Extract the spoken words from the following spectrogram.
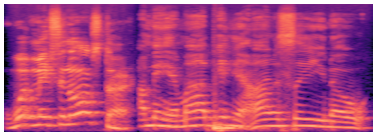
what makes an all star? I mean, in my opinion, honestly, you know,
